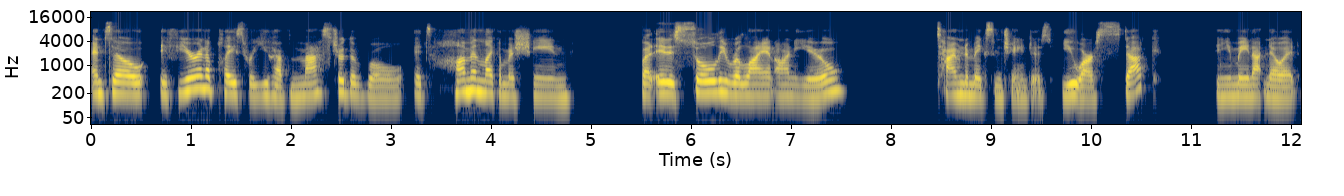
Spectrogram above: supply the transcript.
And so if you're in a place where you have mastered the role, it's humming like a machine, but it is solely reliant on you, time to make some changes. You are stuck and you may not know it.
